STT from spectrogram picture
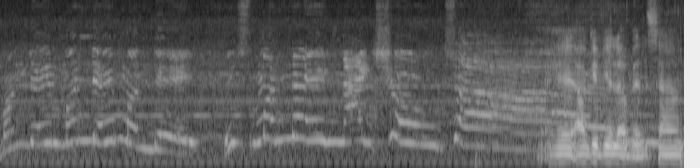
Monday, Monday, Monday. It's Monday night show time. Here, I'll give you a little bit of the sound.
